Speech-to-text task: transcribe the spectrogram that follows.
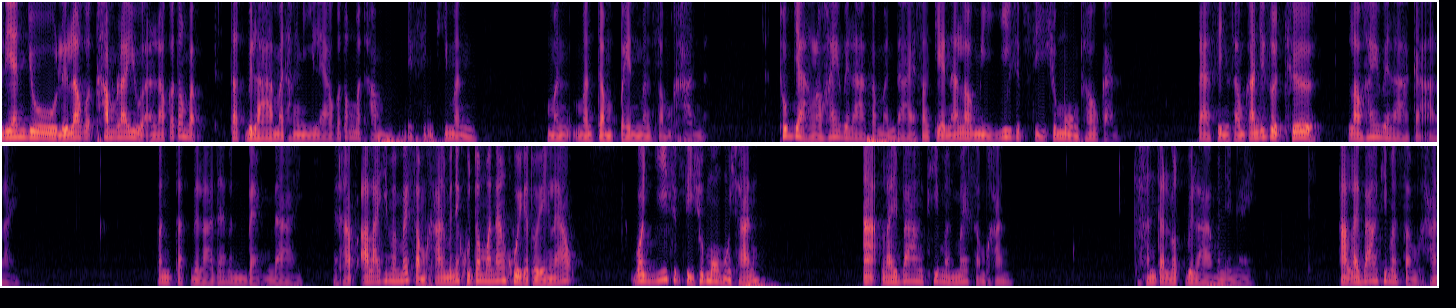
เรียนอยู่หรือเราก็ทำอะไรอยู่อะเราก็ต้องแบบจัดเวลามาทางนี้แล้วก็ต้องมาทำในสิ่งที่มันมันมันจำเป็นมันสำคัญทุกอย่างเราให้เวลากับมันได้ สังเกตนะเรามี 24 ชั่วโมงเท่ากัน แต่สิ่งสำคัญที่สุดคือ เราให้เวลากับอะไร มันจัดเวลาได้มันแบ่งได้นะครับ อะไรที่มันไม่สำคัญวันนี้คุณต้องมานั่งคุยกับตัวเองแล้ว ว่า 24 ชั่วโมงของฉัน อะไรบ้างที่มันไม่สำคัญ ฉันจะลดเวลามันยังไง อะไรบ้างที่มันสำคัญ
